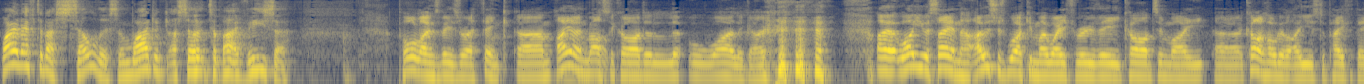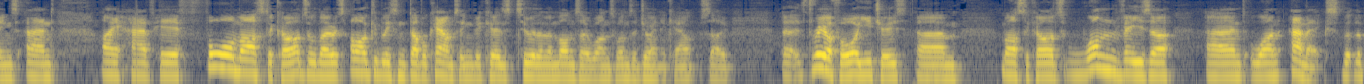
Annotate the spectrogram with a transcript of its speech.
why on earth did I sell this, and why did I sell it to buy Visa? Paul owns Visa, I think. Um, I owned Mastercard a little while ago. uh, while you were saying that, I was just working my way through the cards in my uh, card holder that I use to pay for things, and I have here four Mastercards. Although it's arguably some double counting because two of them are Monzo ones, one's a joint account. So uh, three or four, you choose. Um, Mastercards, one Visa, and one Amex. But the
